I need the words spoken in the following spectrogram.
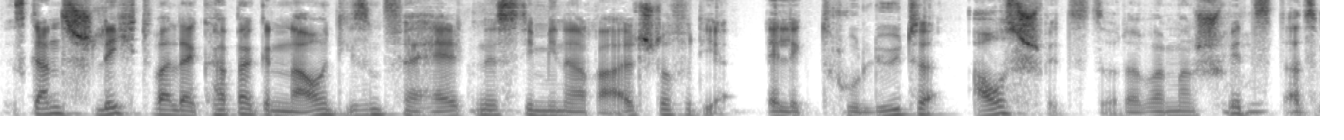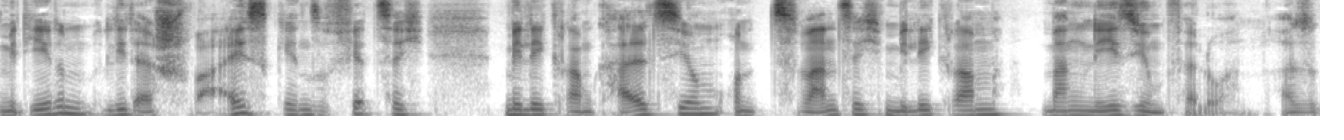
Ist ganz schlicht, weil der Körper genau in diesem Verhältnis die Mineralstoffe, die Elektrolyte ausschwitzt oder weil man schwitzt. Mhm. Also mit jedem Liter Schweiß gehen so 40 Milligramm Calcium und 20 Milligramm Magnesium verloren. Also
